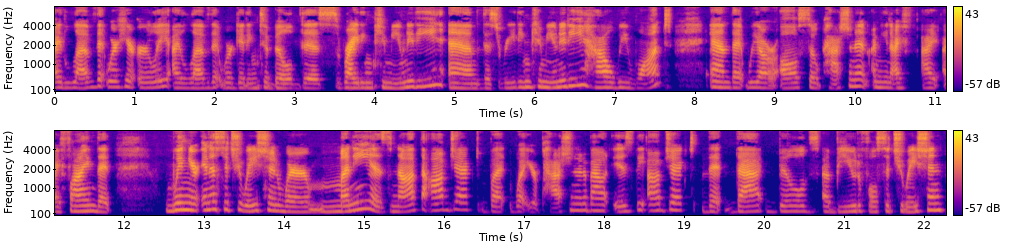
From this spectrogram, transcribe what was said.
I love that we're here early. I love that we're getting to build this writing community and this reading community how we want, and that we are all so passionate. I mean, I, I, I find that when you're in a situation where money is not the object but what you're passionate about is the object that that builds a beautiful situation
